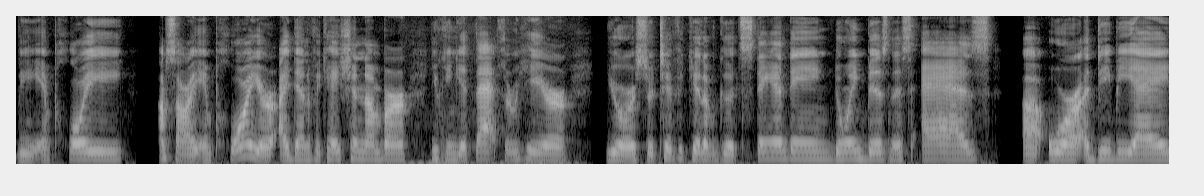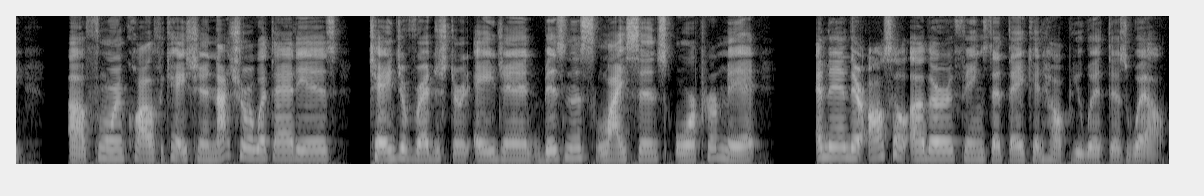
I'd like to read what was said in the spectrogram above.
the employee, I'm sorry, employer identification number. You can get that through here. Your certificate of good standing, doing business as, uh, or a DBA, uh, foreign qualification. Not sure what that is change of registered agent, business license or permit. And then there are also other things that they can help you with as well.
